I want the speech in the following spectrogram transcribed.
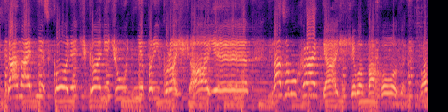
Стонать нисколечко ничуть не прекращает, На звук родящего похоже, он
